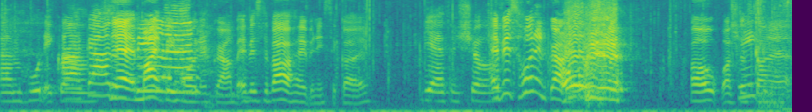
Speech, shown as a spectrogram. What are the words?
Um, haunted ground. yeah, it might be haunted ground, but if it's the bar, I Hope, it needs to go. Yeah, for sure. If it's haunted ground, Oh yeah. oh, I've just done it. Jesus.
